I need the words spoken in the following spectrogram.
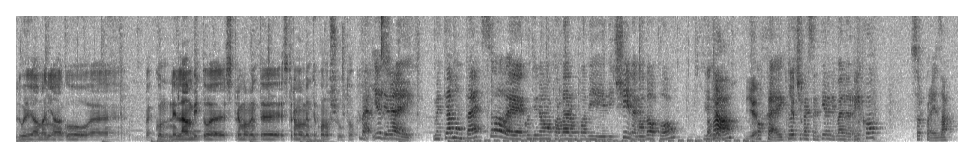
lui a Maniago è, beh, con- nell'ambito è estremamente, estremamente conosciuto. Beh, io direi mettiamo un pezzo e continuiamo a parlare un po' di, di cinema dopo? Vi Yeah. va? Yeah. Ok, cosa Yep. ci fai sentire di bello Enrico? Sorpresa.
